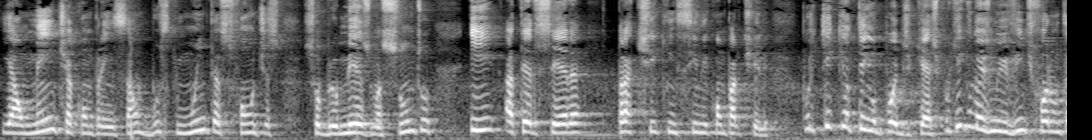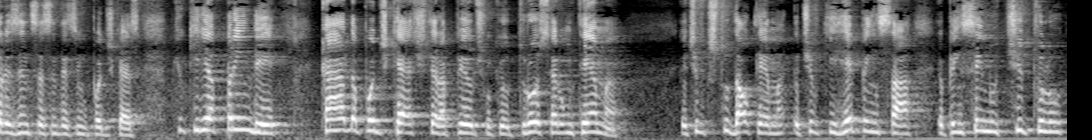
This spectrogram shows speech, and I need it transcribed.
e aumente a compreensão, busque muitas fontes sobre o mesmo assunto. E a terceira, pratique, ensine e compartilhe. Por que, que eu tenho podcast? Por que, que em 2020 foram 365 podcasts? Porque eu queria aprender. Cada podcast terapêutico que eu trouxe era um tema. Eu tive que estudar o tema, eu tive que repensar. Eu pensei no título,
